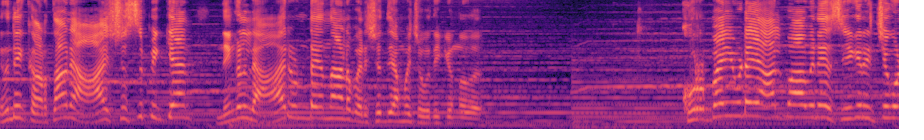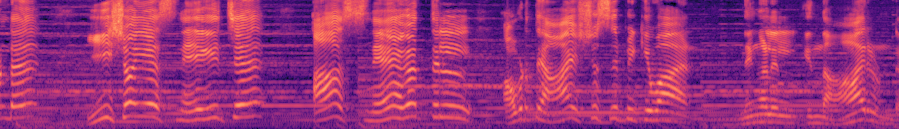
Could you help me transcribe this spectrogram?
എന്നിട്ട് കർത്താവിനെ ആശ്വസിപ്പിക്കാൻ നിങ്ങളിൽ ആരുണ്ട് എന്നാണ് പരിശുദ്ധി അമ്മ ചോദിക്കുന്നത്. കുർബയുടെ ആത്മാവിനെ സ്വീകരിച്ചുകൊണ്ട് ഈശോയെ സ്നേഹിച്ച് ആ സ്നേഹത്തിൽ അവിടുത്തെ ആശ്വസിപ്പിക്കുവാൻ നിങ്ങളിൽ ഇന്ന് ആരുണ്ട്?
